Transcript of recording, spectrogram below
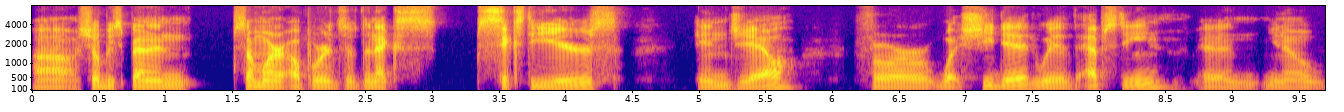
Uh, she'll be spending somewhere upwards of the next 60 years in jail for what she did with Epstein and, you know,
